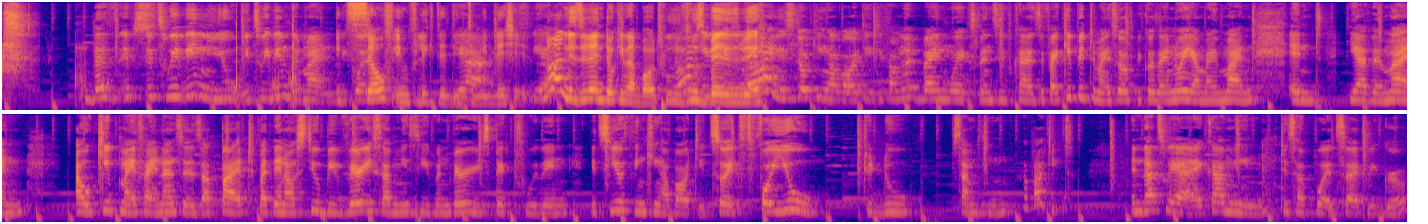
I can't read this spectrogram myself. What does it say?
there's, it's it's within you. It's within the man. It's self-inflicted Yeah, intimidation. yeah. No one is even talking about who's no, who's if, if no one is talking about it, if I'm not buying more expensive cars, if I keep it to myself because I know you're my man and you're the man, I'll keep my finances apart, but then I'll still be very submissive and very respectful. Then it's you thinking about it. So it's for you to do something about it. And that's where I come in to support so that we grow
